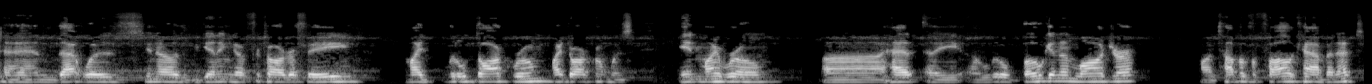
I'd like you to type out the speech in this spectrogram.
and that was, you know, the beginning of photography. My little dark room, my dark room was in my room. Uh, had a, a little Bogen enlarger on top of a file cabinet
